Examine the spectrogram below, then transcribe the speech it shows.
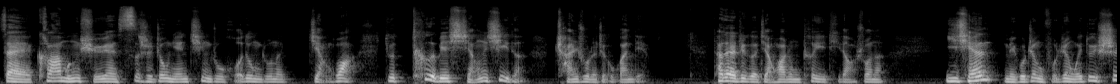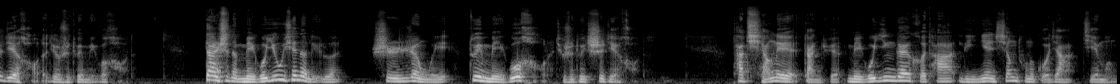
在克拉蒙学院四十周年庆祝活动中的讲话，就特别详细的阐述了这个观点。他在这个讲话中特意提到说呢，以前美国政府认为对世界好的就是对美国好的，但是呢，美国优先的理论是认为对美国好的就是对世界好的。他强烈感觉美国应该和他理念相同的国家结盟。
